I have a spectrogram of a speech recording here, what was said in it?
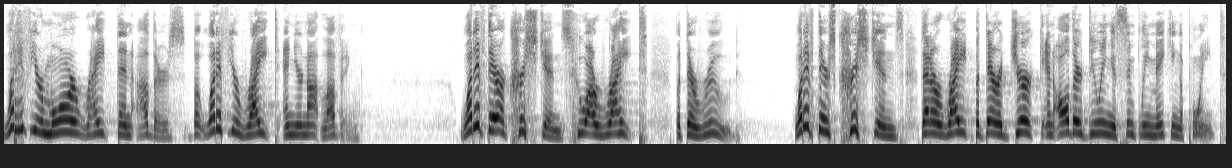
what if you're more right than others? But what if you're right and you're not loving? What if there are Christians who are right, but they're rude? What if there's Christians that are right, but they're a jerk and all they're doing is simply making a point?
